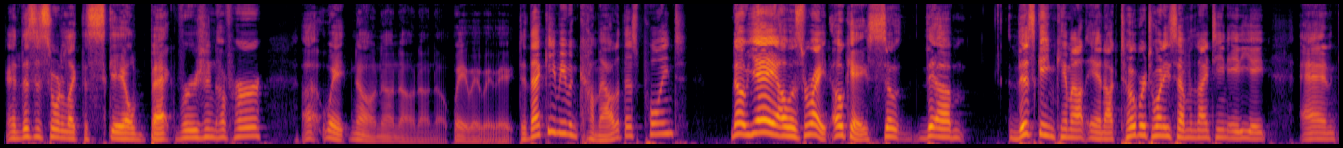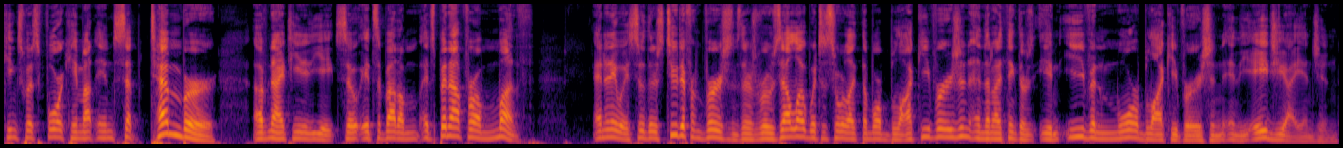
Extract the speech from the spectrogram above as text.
and this is sort of like the scaled back version of her. Uh, wait, no, no, no, no, no. Wait, wait, wait, wait. Did that game even come out at this point? No, yay, I was right. Okay, so the, um, this game came out in October 27th, 1988, and King's Quest 4 came out in September of 1988. So it's about a it's been out for a month. And anyway, so there's two different versions. There's Rosella, which is sort of like the more blocky version, and then I think there's an even more blocky version in the AGI engine.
